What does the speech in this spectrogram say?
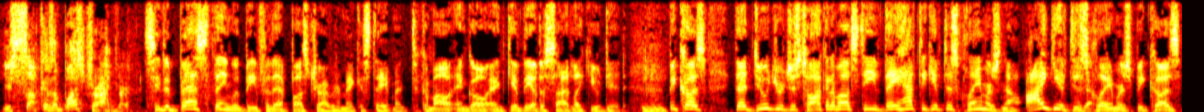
You suck as a bus driver. See, the best thing would be for that bus driver to make a statement, to come out and go and give the other side like you did. Because that dude you're just talking about, Steve, they have to give disclaimers now. I give disclaimers because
